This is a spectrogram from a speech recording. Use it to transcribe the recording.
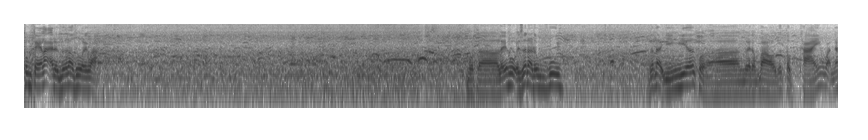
Không té lại được nữa là thua đấy các bạn. Một à, lễ hội rất là đông vui. Rất là ý nghĩa của à, người đồng bào dân tộc Thái các bạn nhé.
